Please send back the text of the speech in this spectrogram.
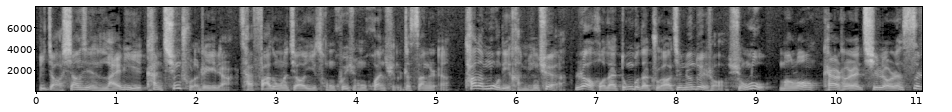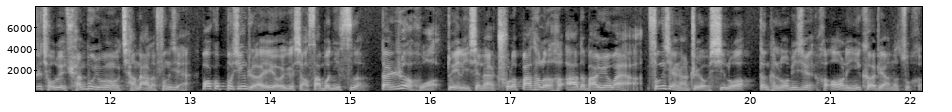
比较相信莱利看清楚了这一点，才发动了交易，从灰熊换取了这三个人。他的目的很明确：热火在东部的主要竞争对手雄鹿、猛龙、凯尔特人、七六人四支球队全部拥有强大的锋线，包括步行者也有一个小萨博尼斯。但热火队里现在除了巴特勒和阿德巴约外啊，锋线上只有西罗、邓肯·罗宾逊和奥利尼克这样的组合，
